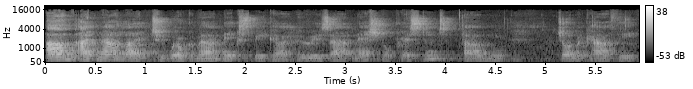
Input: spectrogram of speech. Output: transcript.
Um, I'd now like to welcome our next speaker, who is our national president, um, John McCarthy.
